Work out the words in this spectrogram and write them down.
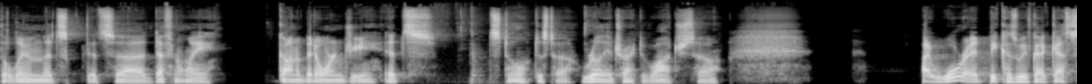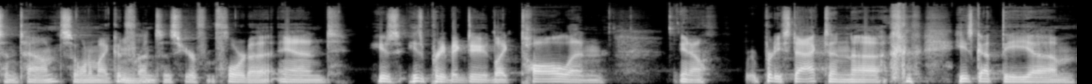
the loom that's that's uh, definitely gone a bit orangey. It's still just a really attractive watch. So I wore it because we've got guests in town. So one of my good mm-hmm. friends is here from Florida, and he's he's a pretty big dude, like tall and you know pretty stacked, and uh, he's got the um,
